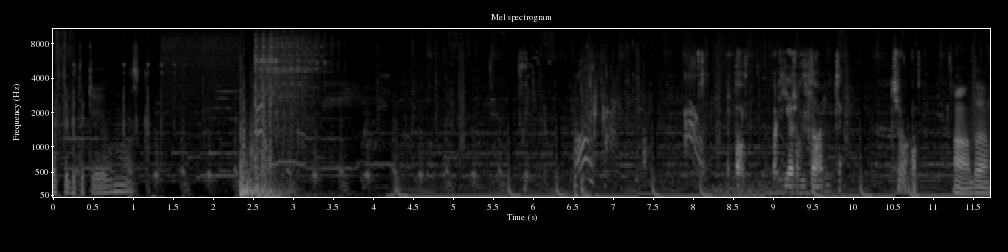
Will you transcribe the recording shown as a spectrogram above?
Як тобі таке, Ілон Маск? Помста. О, Бар'єр вдарити. Цього. А, да.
